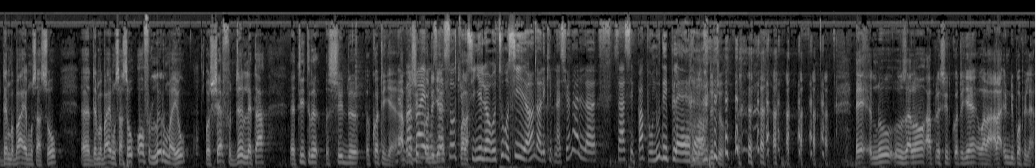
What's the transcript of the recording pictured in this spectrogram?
Dembaba et Moussa Sow. Euh, Dembaba et Moussa Sow offrent leur maillot au chef de l'État euh, titre Sud Quotidien. Après Sud et Quotidien, Moussa Sow qui voilà. ont signé leur retour aussi hein, dans l'équipe nationale. Ça, c'est pas pour nous déplaire. Non, du tout. et nous allons, après Sud Quotidien, voilà, à la une du populaire.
